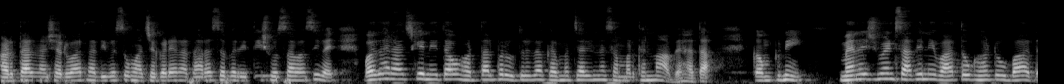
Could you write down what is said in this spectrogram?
હડતાલના શરૂઆતના દિવસોમાં ઝઘડિયાના ધારાસભ્ય રીતિશ વસાવા સિવાય બધા રાજકીય નેતાઓ હડતાલ પર ઉતરેલા કર્મચારીઓના સમર્થનમાં આવ્યા હતા. કંપની મેનેજમેન્ટ સાથેની વાતો ઘાટો બાદ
